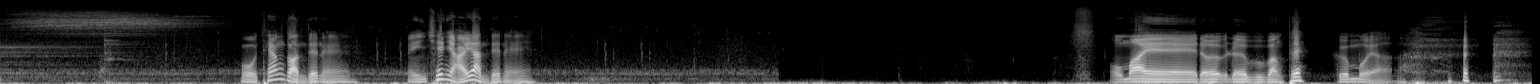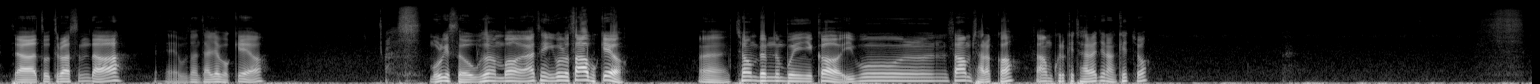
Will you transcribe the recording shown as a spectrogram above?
어 태양도 안 되네. enchant이 아예 안 되네. 오마의 러, 러브 방패? 그건 뭐야? 자, 또 들어왔습니다. 네, 우선 달려볼게요. 모르겠어. 우선 뭐, 하여튼 이걸로 싸워볼게요. 예, 처음 뵙는 분이니까 이분 싸움 잘할까? 싸움 그렇게 잘하진 않겠죠?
